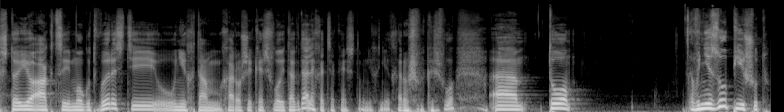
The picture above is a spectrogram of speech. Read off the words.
что ее акции могут вырасти, у них там хороший cash flow и так далее, хотя, конечно, у них нет хорошего cash flow, то внизу пишут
